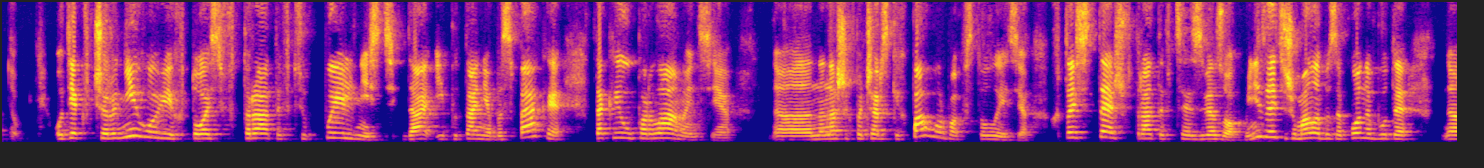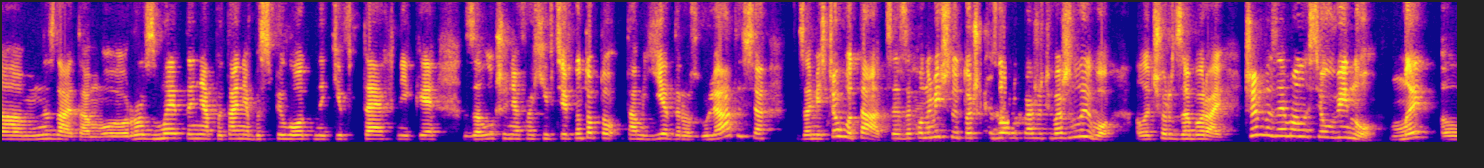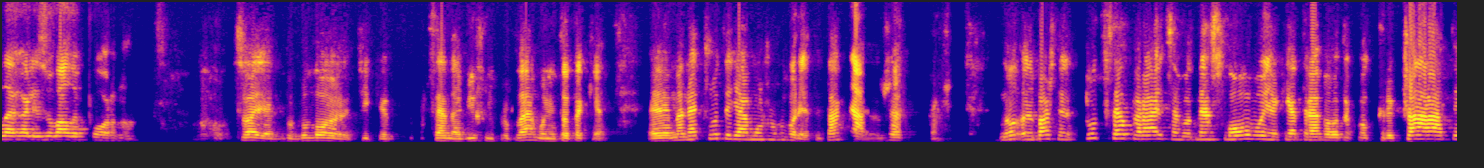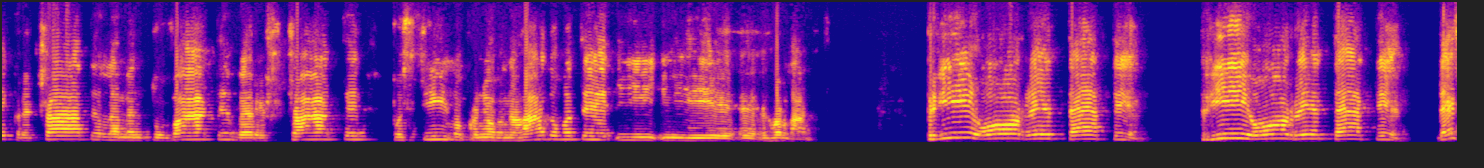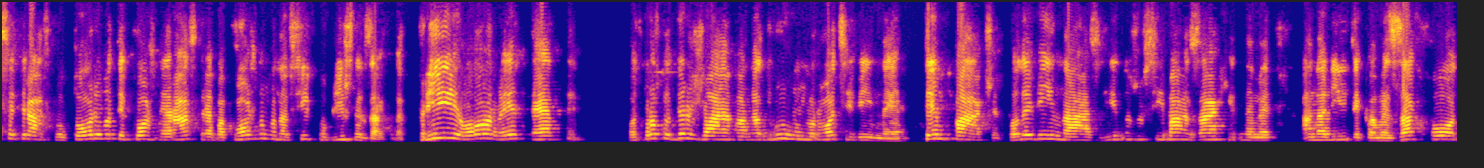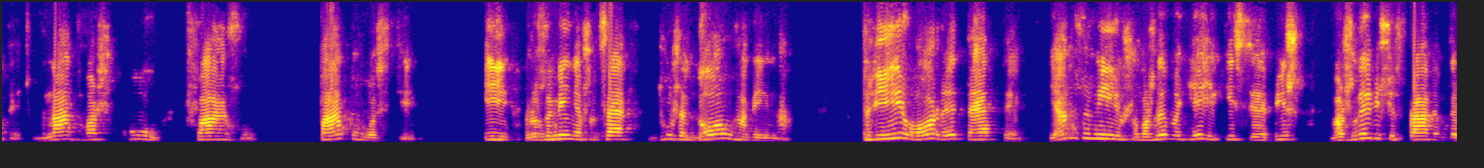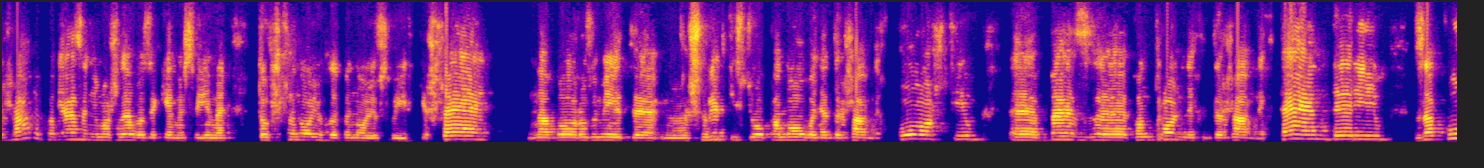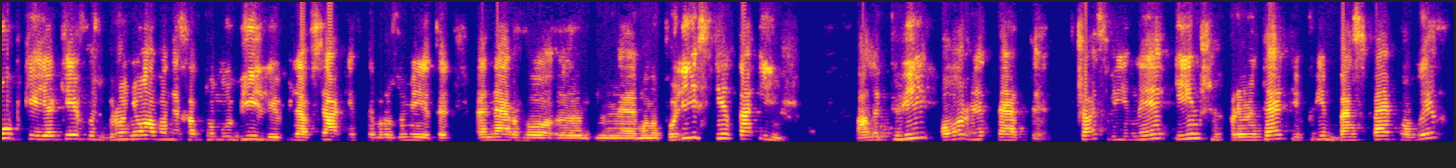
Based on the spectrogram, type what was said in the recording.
от як в Чернігові хтось втратив цю пильність да, і питання безпеки, так і у парламенті. Е, На наших печерських пагорбах в столиці хтось теж втратив цей зв'язок. Мені здається, що мали би закони бути е, не знаю, там розмитнення, питання безпілотників, техніки, залучення фахівців. Ну тобто там є де розгулятися. Замість цього, та це з економічної точки зору кажуть важливо, але чорт забирай. Чим ми займалися у війну? Ми легалізували порно. Це якби було тільки це найбільшою проблемою, то таке. Е, мене чути, я можу говорити, так? Так, Вже. Ну, е, бачите, тут все впирається в одне слово, яке треба отак от кричати, кричати, лементувати, верещати, постійно про нього нагадувати і, і е, горланити. Пріоритети. Пріоритети. Десять разів повторювати кожен раз треба кожному на всіх публічних заходах. Пріоритети. От просто держава на другому році війни, тим паче, коли війна, згідно з усіма західними аналітиками, заходить в надважку фазу патовості і розуміння, що це дуже довга війна, пріоритети. Я розумію, що можливо є якісь е, більш важливіші справи в державі, пов'язані, можливо, з якимись своїми товщиною, глибиною своїх кишень, або розумієте, швидкістю опановування державних коштів, е, без е, державних тендерів, закупки якихось броньованих автомобілів для всяких там розумієте енергомонополістів та інших. Але пріоритети в час війни інших пріоритетів, крім безпекових,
